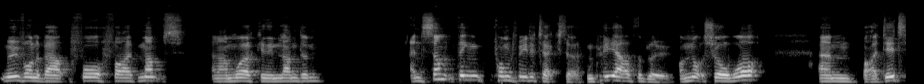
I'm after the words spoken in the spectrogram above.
Move on about four or five months, and I'm working in London, and something prompted me to text her completely out of the blue. I'm not sure what, um, but I did.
